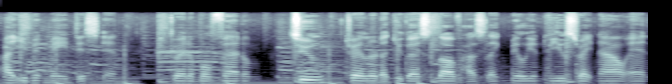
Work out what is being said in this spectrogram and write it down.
I even made this in Incredible Venom 2 trailer that you guys love has like million views right now and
